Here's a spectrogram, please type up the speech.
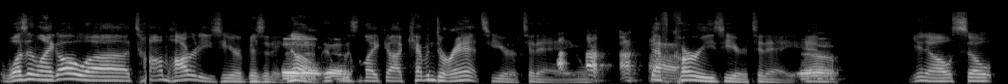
it wasn't like, oh, uh, Tom Hardy's here visiting. Yeah, no, it was like uh, Kevin Durant's here today, or Steph Curry's here today. And, you know, so,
